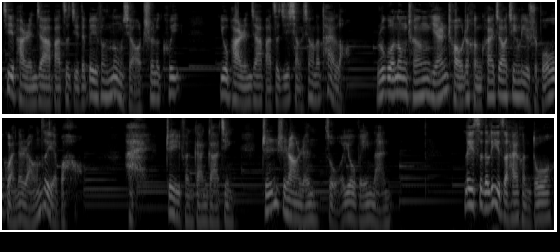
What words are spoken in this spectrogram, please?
既怕人家把自己的辈分弄小吃了亏，又怕人家把自己想象的太老。如果弄成眼瞅着很快就要进历史博物馆的瓤子也不好。唉，这份尴尬劲真是让人左右为难。类似的例子还很多，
